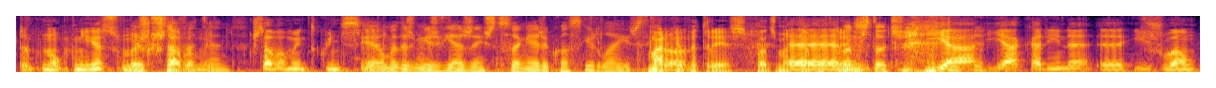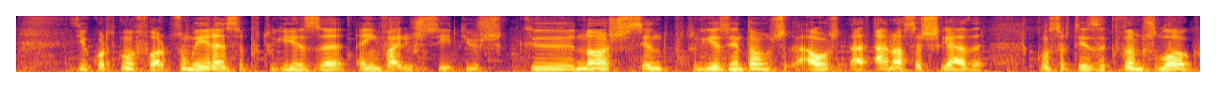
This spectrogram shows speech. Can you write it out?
portanto não conheço, mas Eu gostava muito, gostava muito de conhecer. É uma das minhas viagens de sonho era conseguir lá ir. Marca Pronto. para três. Podes marcar Eh, para Vamos três. todos. E há, e há Karina eh, e João, de acordo com a Forbes, uma herança portuguesa em vários sítios que nós, sendo portugueses, então, aos- à, à nossa chegada, com certeza que vamos logo,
